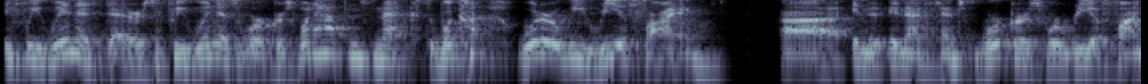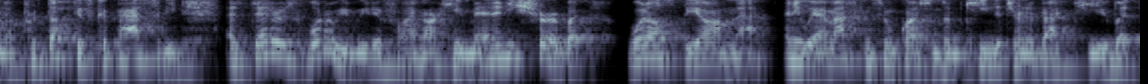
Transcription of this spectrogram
if we win as debtors if we win as workers what happens next? What what are we reifying uh, in, in that sense. Workers were reifying a productive capacity. As debtors, what are we redefining? Our humanity, sure, but what else beyond that? Anyway, I'm asking some questions. I'm keen to turn it back to you, but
